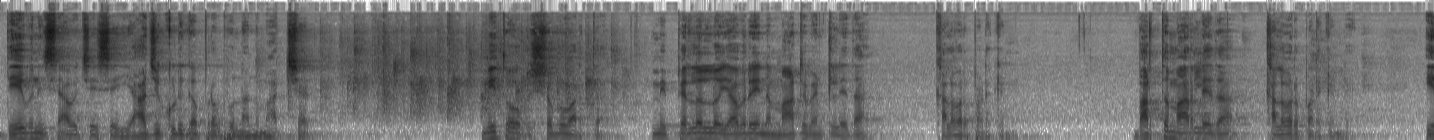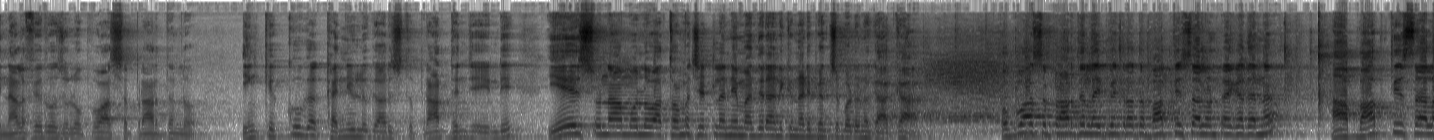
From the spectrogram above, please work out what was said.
దేవుని సేవ చేసే యాజకుడిగా ప్రభు నన్ను మార్చాడు. మీతో ఒక శుభవార్త. మీ పిల్లల్లో ఎవరైనా మాట వింటలేదా? కలవరపడకండి. భర్త మారలేదా? కలవరపడకండి. ఈ నలభై రోజుల ఉపవాస ప్రార్థనలో ఇంకెక్కువగా కన్నీళ్ళు గారుస్తూ ప్రార్థన చేయండి. ఏ సునాములో ఆ తొమ్మ చెట్లనే మందిరానికి నడిపించబడును గాక. ఉపవాస ప్రార్థనలు అయిపోయిన తర్వాత బాప్తీసాలు ఉంటాయి కదన్నా ఆ బాప్తీసాల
